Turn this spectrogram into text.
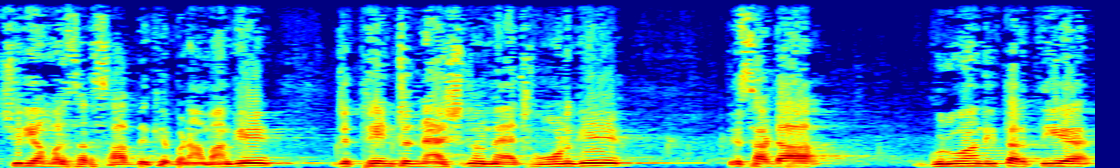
ਸ੍ਰੀ ਅੰਮ੍ਰਿਤਸਰ ਸਾਹਿਬ ਵਿਖੇ ਬਣਾਵਾਂਗੇ, ਜਿੱਥੇ ਇੰਟਰਨੈਸ਼ਨਲ ਮੈਚ ਹੋਣਗੇ। ਤੇ ਸਾਡਾ ਗੁਰੂਆਂ ਦੀ ਧਰਤੀ ਹੈ।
